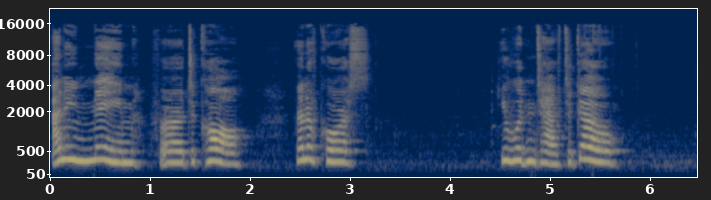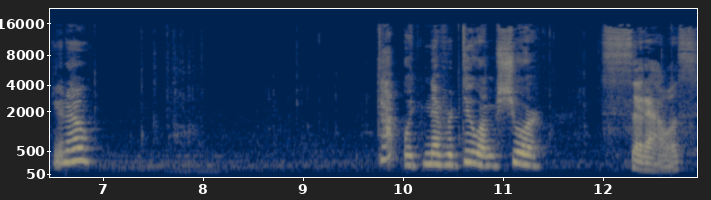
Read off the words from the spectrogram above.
any name for her to call. And of course, you wouldn't have to go, you know? That would never do, I'm sure, said Alice.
